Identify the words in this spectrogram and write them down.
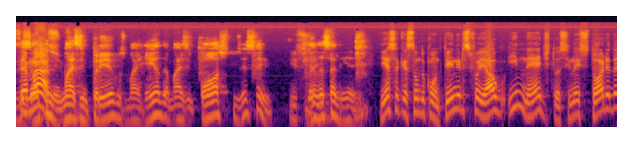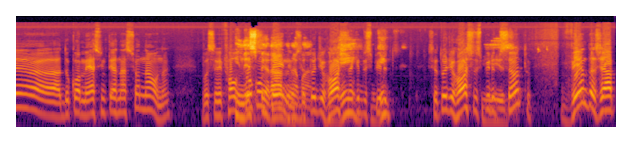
Zé Márcio. Mais empregos, mais renda, mais impostos, isso aí. Isso aí. Nessa linha aí. E essa questão do containers foi algo inédito assim na história da, do comércio internacional, né? Você faltou container, né, o setor de rochas ninguém, aqui do Espírito, ninguém... setor de rochas do Espírito Isso. Santo, vendas já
